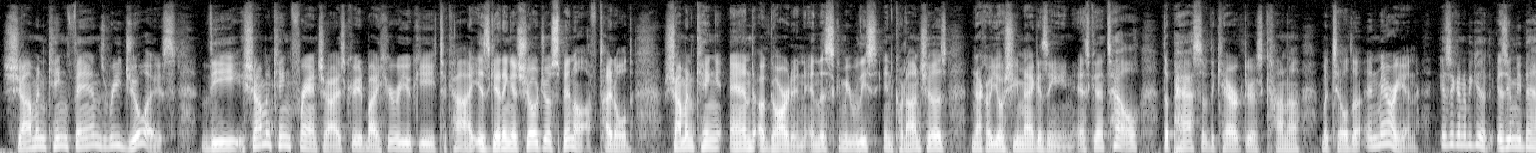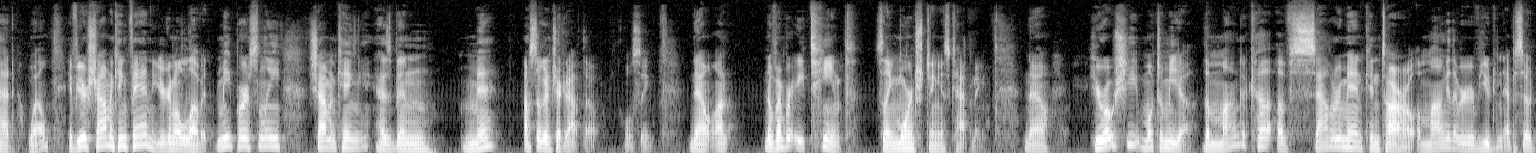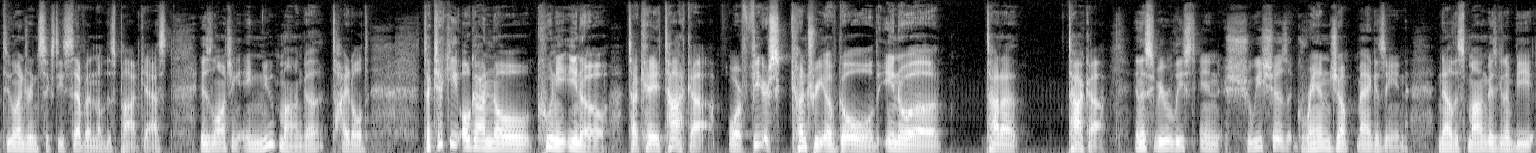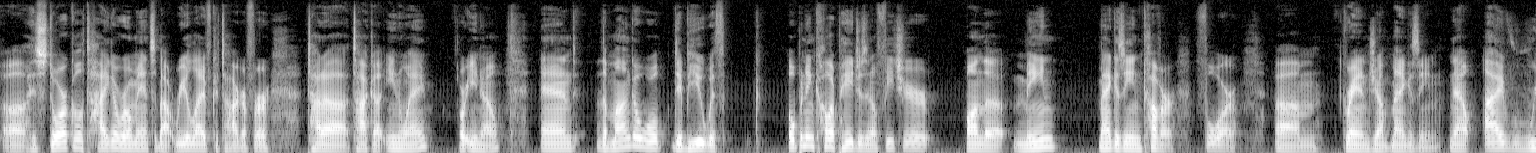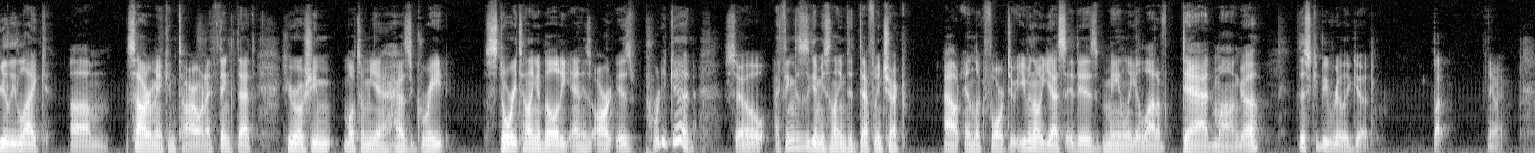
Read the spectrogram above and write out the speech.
Shaman King fans rejoice. The Shaman King franchise, created by Hiroyuki Takei, is getting a shoujo spin off titled Shaman King and a Garden, and this can be released in Kodansha's Nakayoshi magazine. It's going to tell the past of the characters Kana, Matilda, and Marion. Is it going to be good? Is it going to be bad? Well, if you're a Shaman King fan, you're going to love it. Me personally, Shaman King has been meh. I'm still going to check it out, though. We'll see. Now, on November 18th, something more interesting is happening. Now, Hiroshi Motomiya, the mangaka of Salaryman Kentaro, a manga that we reviewed in episode 267 of this podcast, is launching a new manga titled Takeki Oga no Kuni Ino Taketaka, or Fierce Country of Gold Inoa Tara Taka. And this can be released in Shueisha's Grand Jump magazine. Now, this manga is going to be a historical taiga romance about real life cartographer Tada Taka Inoue, or Ino. And the manga will debut with opening color pages and it'll feature on the main magazine cover for um, Grand Jump magazine. Now, I really like um, Salaryman Kentaro, and I think that Hiroshi Motomiya has great storytelling ability and his art is pretty good. So I think this is going to be something to definitely check out and look forward to. Even though, yes, it is mainly a lot of dad manga, this could be really good. But anyway,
